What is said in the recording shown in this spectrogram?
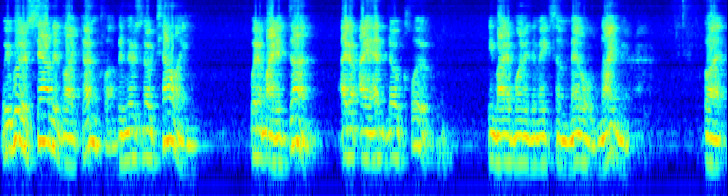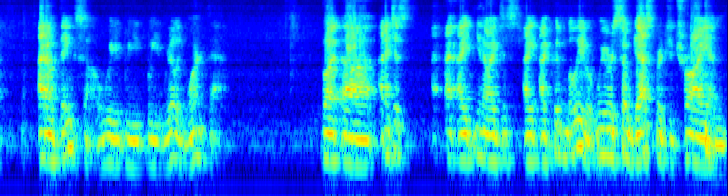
We would have sounded like Gun Club, and there's no telling what it might have done. I don't. I have no clue he might have wanted to make some metal nightmare out of it. But I don't think so. We, we, we really weren't that. But uh, I just, I, I, you know, I just, I, I couldn't believe it. We were so desperate to try and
